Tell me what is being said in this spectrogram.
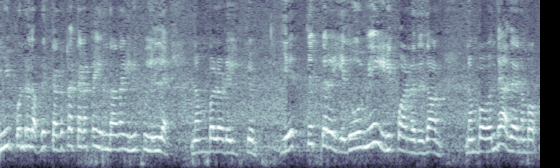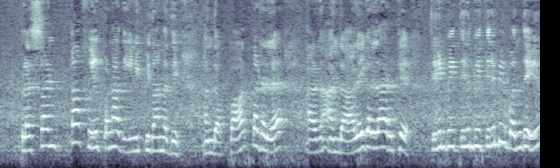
இனிப்புன்றது அப்படியே தகட்ட தகட்ட இருந்தால் தான் இனிப்பு இல்லை. நம்மளுடைய ஏற்றுக்கிற எதுவுமே இனிப்பானது தான் நம்ம வந்து அதை நம்ம ப்ளசண்ட்டாக ஃபீல் பண்ணால் அது இனிப்பு தான் அது அந்த பார்க்கடலை அந்த- அந்த அலைகள்லாம் இருக்குது திரும்பி திரும்பி திரும்பி வந்து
